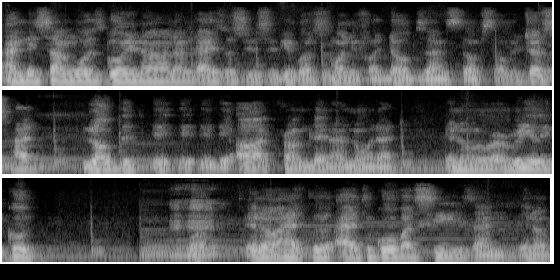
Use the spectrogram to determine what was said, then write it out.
and the song was going on and guys just used to give us money for dubs and stuff. So we just had loved the, the, the, the art from then I know that you know we were really good. Hmm but you know i had to i had to go overseas and you know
